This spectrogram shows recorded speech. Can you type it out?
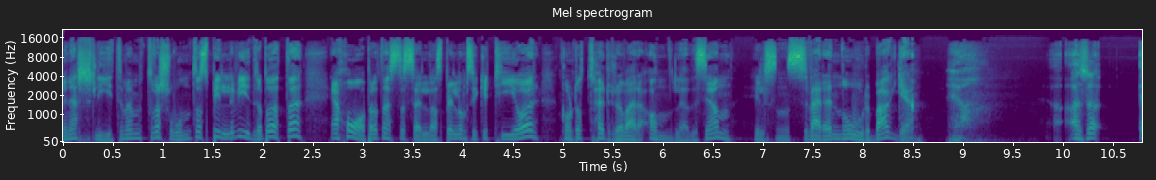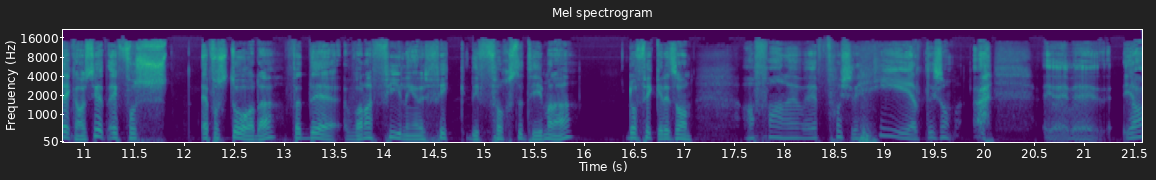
men jeg sliter med motivasjonen til å spille videre på dette. Jeg håper at neste Zelda-spill om sikkert ti år kommer til å tørre å være annerledes igjen. Hilsen Sverre Nordbagge. Ja. Altså, jeg kan jo si at jeg, forst jeg forstår det, for det var den feelingen jeg fikk de første timene. Da fikk jeg litt sånn ah, faen, jeg, jeg får ikke det helt liksom eh, Ja,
